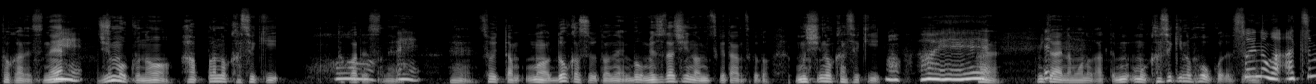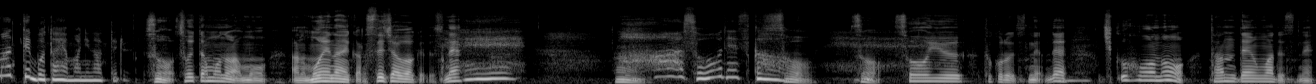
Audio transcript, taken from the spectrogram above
とかですね、え樹木の葉っぱの化石とかですね、ええ。そういったまあどうかするとね僕珍しいのを見つけたんですけど虫の化石。あ、はい、はい、みたいなものがあってもう化石の宝庫です、ね、そういうのが集まってボタ山になってる。そう。そういったものはもうあの燃えないから捨てちゃうわけですね。へえ、うん、あそうですか。そう。そう。そういうところですね。で、筑豊の丹田はですね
